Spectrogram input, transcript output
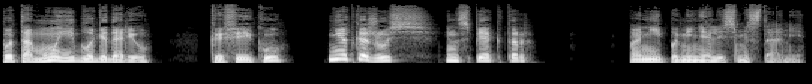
Потому и благодарю». «Кофейку?» «Не откажусь, инспектор». Они поменялись местами.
